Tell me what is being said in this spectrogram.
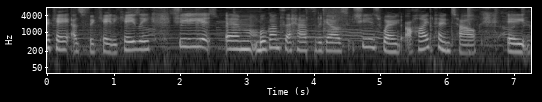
Okay, as for Kaylee Kaylee, she, um, we'll go on to the hair for the girls. She is wearing a high ponytail, a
